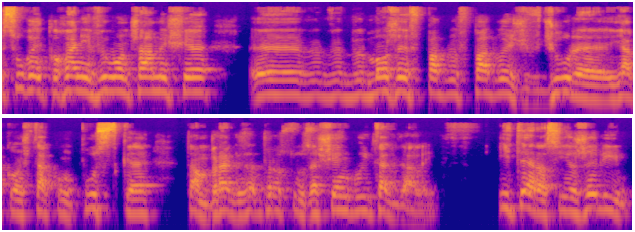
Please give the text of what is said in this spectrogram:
Słuchaj, kochanie, wyłączamy się, yy, może wpadł, wpadłeś w dziurę, jakąś taką pustkę, tam brak po prostu zasięgu i tak dalej. I teraz, jeżeli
